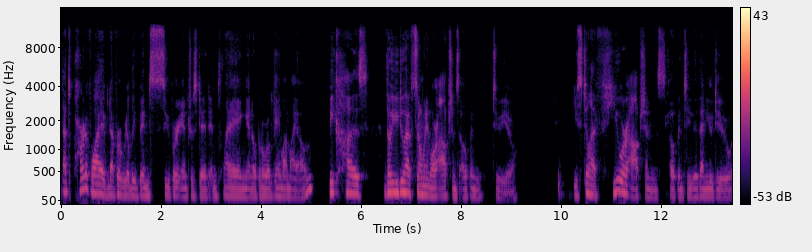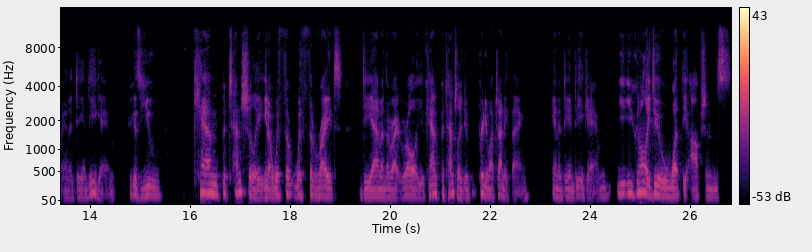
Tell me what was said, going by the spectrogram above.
that's part of why I've never really been super interested in playing an open world game on my own because though you do have so many more options open to you you still have fewer options open to you than you do in a D&D game because you can potentially you know with the with the right dm and the right role you can potentially do pretty much anything in a d&d game. You, you can only do what the options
